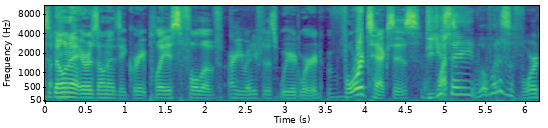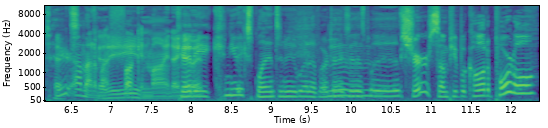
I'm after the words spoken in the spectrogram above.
Sedona, Arizona is a great place full of. Are you ready for this weird word? Vortexes. Did you What? say well, what is a vortex? You're- I'm out of my fucking mind, I know Cuddy, can you explain to me what a vortex is, mm, please? Sure. Some people call it a portal.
